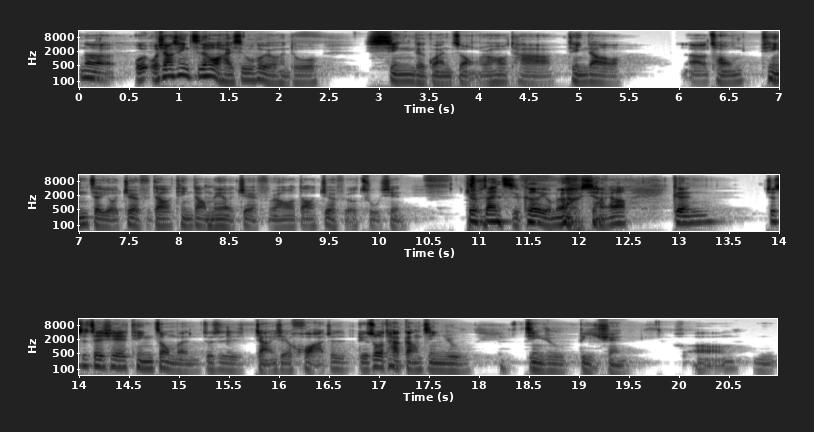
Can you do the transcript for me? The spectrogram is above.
那我我相信之后还是会有很多新的观众，然后他听到呃，从听着有 Jeff 到听到没有 Jeff，然后到 Jeff 有出现，Jeff 在此刻有没有 想要跟就是这些听众们就是讲一些话？就是比如说他刚进入进入币圈，呃，你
